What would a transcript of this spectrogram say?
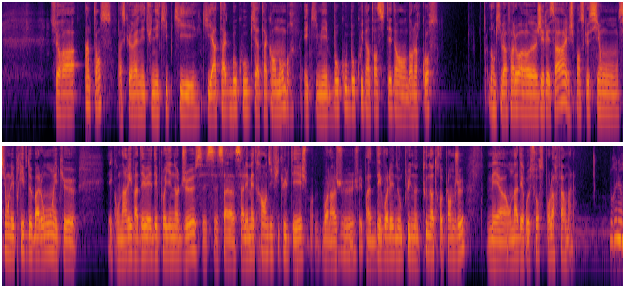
sera intense parce que Rennes est une équipe qui, qui attaque beaucoup, qui attaque en nombre et qui met beaucoup, beaucoup d'intensité dans, dans leur course. Donc il va falloir euh, gérer ça et je pense que si on, si on les prive de ballon et que et qu'on arrive à déployer notre jeu, ça, ça, les mettra en difficulté. Je, voilà, je ne vais pas dévoiler non plus tout notre plan de jeu, mais euh, on a des ressources pour leur faire mal. Bruno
